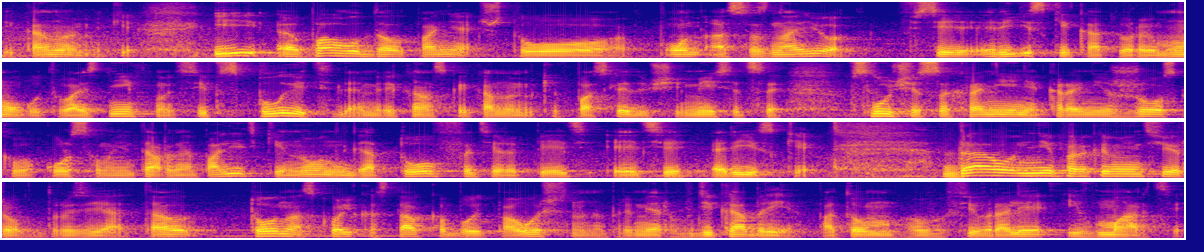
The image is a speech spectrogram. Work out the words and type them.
экономике. И э, Паул дал понять, что он осознает все риски, которые могут возникнуть и всплыть для американской экономики в последующие месяцы в случае сохранения крайне жесткого курса монетарной политики, но он готов терпеть эти риски. Да, он не прокомментировал, друзья, то, насколько ставка будет повышена, например, в декабре, потом в феврале и в марте.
